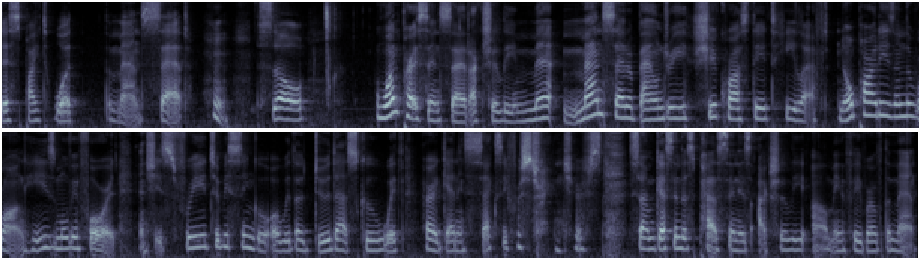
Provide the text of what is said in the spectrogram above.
despite what the man said? Hmm. So one person said actually man, man set a boundary she crossed it he left. No parties in the wrong he's moving forward and she's free to be single or with a dude at school with her getting sexy for strangers. So i'm guessing this person is actually um in favor of the man.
